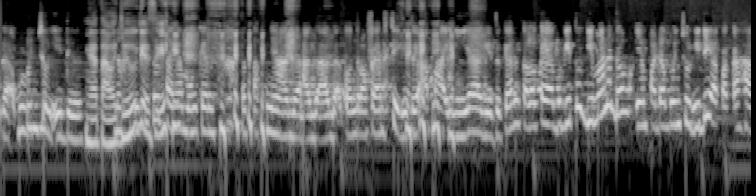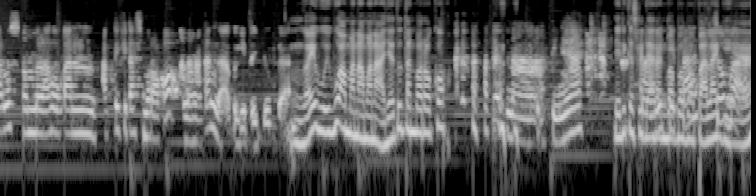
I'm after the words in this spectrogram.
nggak muncul ide. Nggak tahu Nah, juga sih. saya mungkin letaknya agak agak kontroversi gitu ya. Apa iya gitu kan? Kalau kayak begitu gimana dong? Yang pada muncul ide apakah harus melakukan aktivitas merokok? Nah, kan nggak begitu juga. Enggak ibu-ibu aman-aman aja tuh tanpa rokok. Nah, artinya Jadi kesadaran bapak-bapak lagi coba. ya.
